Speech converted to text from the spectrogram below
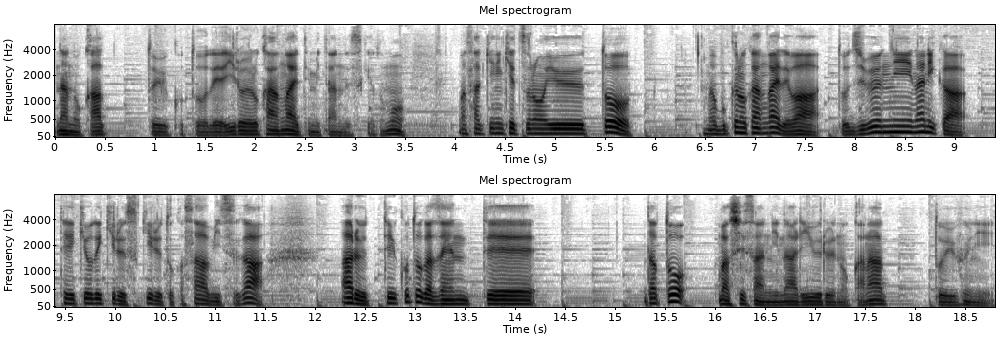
なのかということでいろいろ考えてみたんですけども、まあ、先に結論を言うとまあ、僕の考えでは自分に何か提供できるスキルとかサービスがあるっていうことが前提だと、まあ、資産になりうるのかなというふうに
